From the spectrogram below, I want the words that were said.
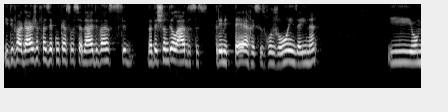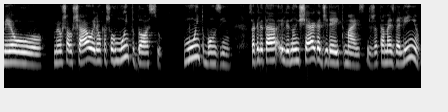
e devagar já fazer com que a sociedade vá, se, vá deixando de lado esses treme-terra, esses rojões aí, né? E o meu, o meu Chau Chau, ele é um cachorro muito dócil, muito bonzinho. Só que ele, tá, ele não enxerga direito mais, ele já está mais velhinho.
